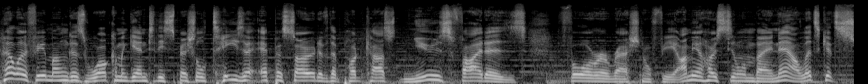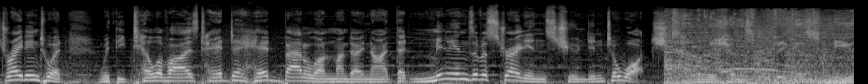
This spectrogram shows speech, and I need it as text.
Hello, Fearmongers. Welcome again to this special teaser episode of the podcast News Fighters for Irrational Fear. I'm your host, Dylan Bain. Now, let's get straight into it with the televised head to head battle on Monday night that millions of Australians tuned in to watch. Television's biggest new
